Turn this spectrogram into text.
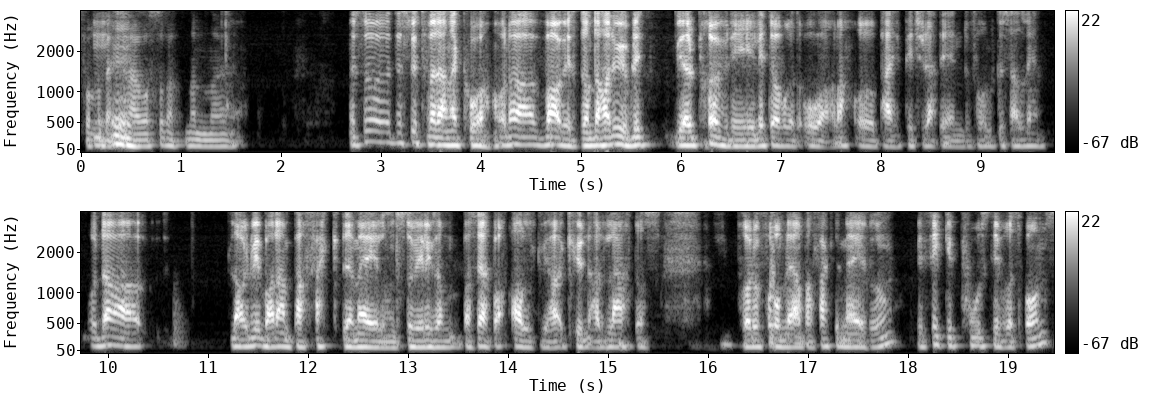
for Mm. dette her også, da. Men uh... Men så til slutt var det NRK, og da var vi sånn, da hadde vi jo blitt vi hadde prøvd i litt over et år da, å pitche dette inn til folk og selge det inn. Og da lagde vi bare den perfekte mailen så vi liksom, basert på alt vi kun hadde lært oss. Prøvde å formulere den perfekte mailen. Vi fikk en positiv respons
